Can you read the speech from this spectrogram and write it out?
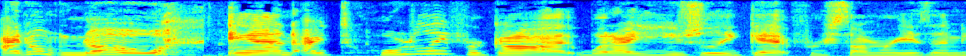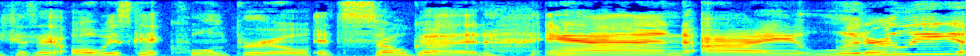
I don't know. And I totally forgot what I usually get for some reason because I always get cold brew. It's so good. And I literally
